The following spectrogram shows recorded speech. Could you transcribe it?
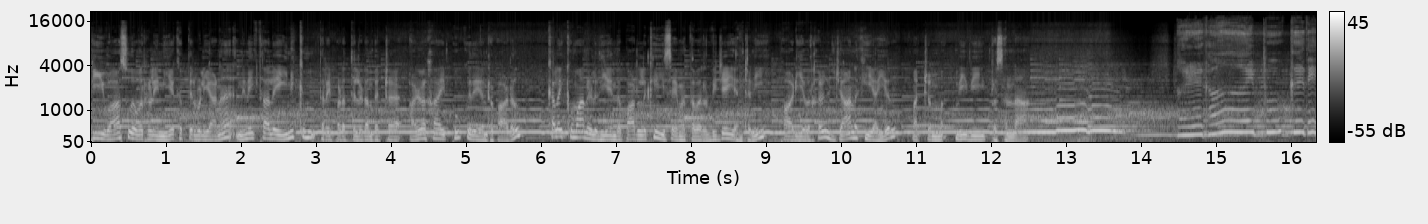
பி வாசு அவர்களின் இயக்கத்தில் வெளியான நினைத்தாலே இனிக்கும் திரைப்படத்தில் இடம்பெற்ற அழகாய் பூக்குதே என்ற பாடல் கலைக்குமார் எழுதிய இந்த பாடலுக்கு இசையமைத்தவர் விஜய் ஆண்டனி பாடியவர்கள் ஜானகி ஐயர் மற்றும் வி வி பிரசன்னா. அழகாய் பூக்குதே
